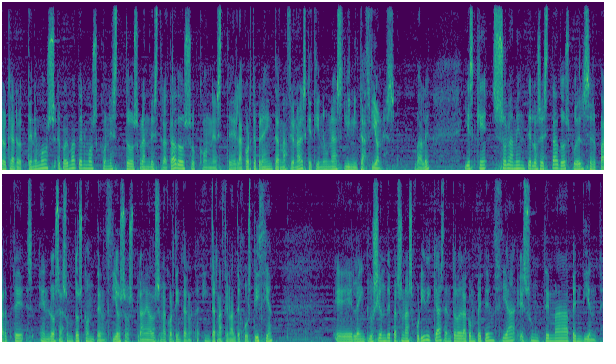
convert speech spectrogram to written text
Pero claro, tenemos el problema tenemos con estos grandes tratados o con este la Corte Penal Internacional es que tiene unas limitaciones, ¿vale? Y es que solamente los estados pueden ser parte en los asuntos contenciosos planeados en la Corte Internacional de Justicia. Eh, la inclusión de personas jurídicas dentro de la competencia es un tema pendiente,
